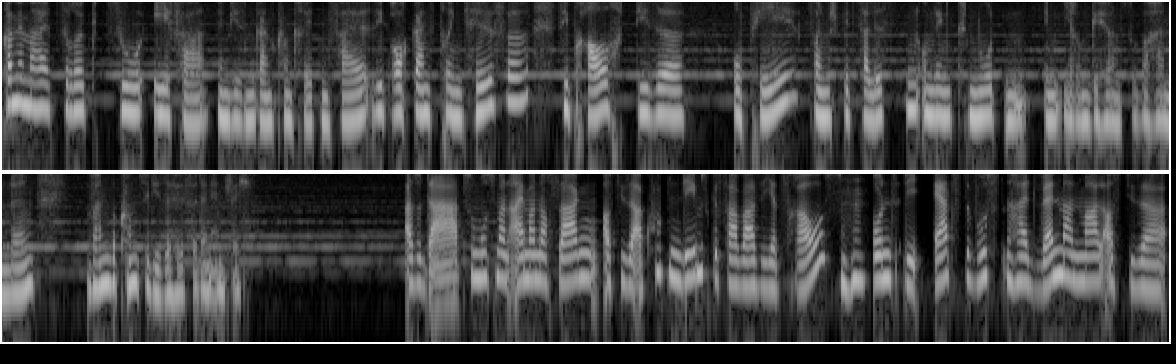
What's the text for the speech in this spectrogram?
Kommen wir mal zurück zu Eva in diesem ganz konkreten Fall. Sie braucht ganz dringend Hilfe. Sie braucht diese OP von einem Spezialisten, um den Knoten in ihrem Gehirn zu behandeln. Wann bekommt sie diese Hilfe denn endlich? Also dazu muss man einmal noch sagen, aus dieser akuten Lebensgefahr war sie jetzt raus. Mhm. Und die Ärzte wussten halt, wenn man mal aus dieser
